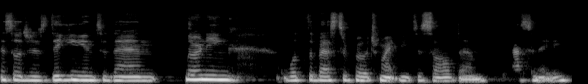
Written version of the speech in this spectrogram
And so just digging into then learning what the best approach might be to solve them. Fascinating.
